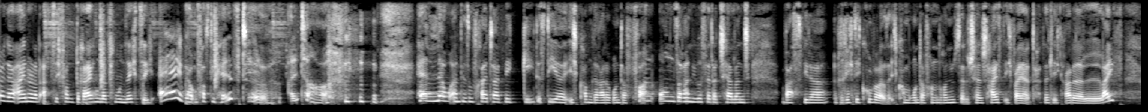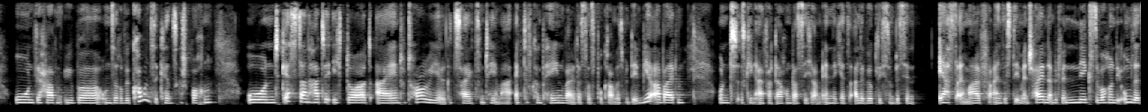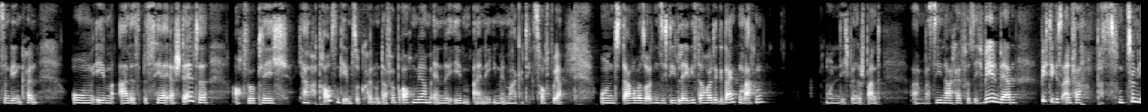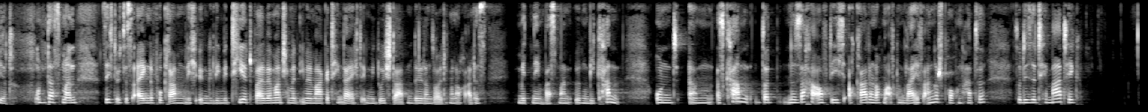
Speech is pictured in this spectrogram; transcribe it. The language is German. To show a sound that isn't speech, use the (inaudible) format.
Folge 180 von 365. Ey, wir haben fast die Hälfte. Alter. (laughs) Hello an diesem Freitag. Wie geht es dir? Ich komme gerade runter von unserer Newsletter Challenge, was wieder richtig cool war. Also ich komme runter von unserer Newsletter Challenge. Heißt, ich war ja tatsächlich gerade live und wir haben über unsere Willkommenssequenz gesprochen. Und gestern hatte ich dort ein Tutorial gezeigt zum Thema Active Campaign, weil das das Programm ist, mit dem wir arbeiten. Und es ging einfach darum, dass sich am Ende jetzt alle wirklich so ein bisschen erst einmal für ein System entscheiden, damit wir nächste Woche in die Umsetzung gehen können, um eben alles bisher Erstellte auch wirklich ja nach draußen geben zu können. Und dafür brauchen wir am Ende eben eine E-Mail-Marketing-Software. Und darüber sollten sich die Ladies da heute Gedanken machen. Und ich bin gespannt, ähm, was Sie nachher für sich wählen werden. Wichtig ist einfach, dass es funktioniert und dass man sich durch das eigene Programm nicht irgendwie limitiert, weil wenn man schon mit E-Mail-Marketing da echt irgendwie durchstarten will, dann sollte man auch alles mitnehmen, was man irgendwie kann. Und ähm, es kam dort eine Sache auf, die ich auch gerade noch mal auf dem Live angesprochen hatte, so diese Thematik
